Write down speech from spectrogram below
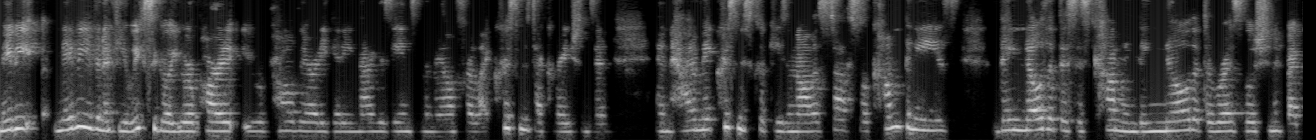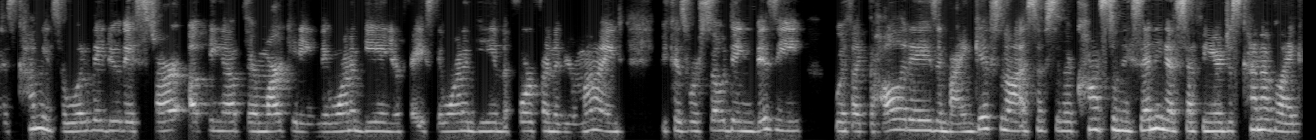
maybe maybe even a few weeks ago you were part you were probably already getting magazines in the mail for like christmas decorations and and how to make christmas cookies and all this stuff. So companies they know that this is coming. They know that the resolution effect is coming. So what do they do? They start upping up their marketing. They want to be in your face. They want to be in the forefront of your mind because we're so dang busy with like the holidays and buying gifts and all that stuff. So they're constantly sending us stuff and you're just kind of like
